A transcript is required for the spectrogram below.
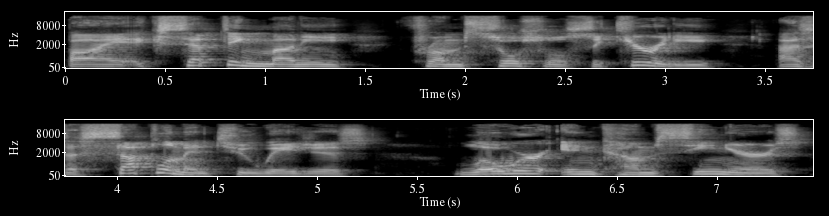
By accepting money from Social Security as a supplement to wages, lower income seniors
